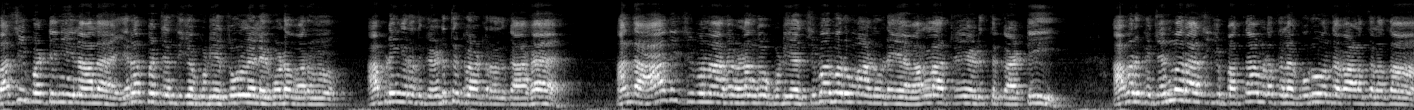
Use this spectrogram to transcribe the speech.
பசி பட்டினியினால இறப்பை சந்திக்கக்கூடிய சூழ்நிலை கூட வரும். அப்படிங்கிறதுக்கு எடுத்து காட்டுறதுக்காக அந்த ஆதி சிவனாக விளங்கக்கூடிய சிவபெருமானுடைய வரலாற்றையும் எடுத்துக்காட்டி அவருக்கு ஜென்மராசிக்கு பத்தாம் இடத்துல குரு வந்த காலத்தில் தான்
